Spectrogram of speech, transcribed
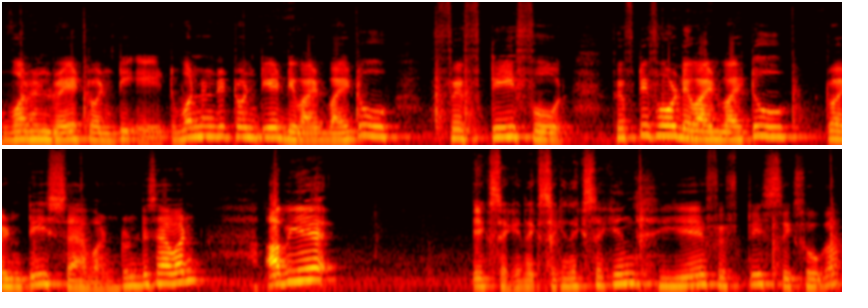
one hundred twenty eight one hundred twenty eight divide by two fifty four fifty four divide by two twenty seven twenty seven अब ये एक सेकेंड एक सेकेंड एक सेकेंड ये फिफ्टी सिक्स होगा।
